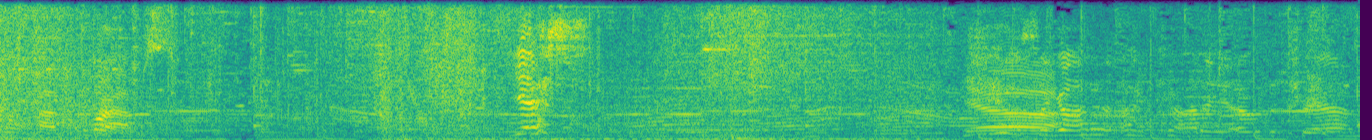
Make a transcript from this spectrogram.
don't have traps. Yes! Yes, I got it, I got it out of the trap.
